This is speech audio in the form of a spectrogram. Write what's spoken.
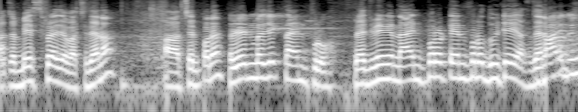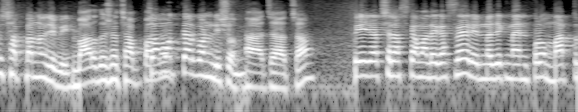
আচ্ছা বেস্ট প্রাইসে পাচ্ছি তাই না? আচ্ছা এরপরে? Red Magic nine pro Redmi nine pro ten pro দুইটাই আছে বারো দুশো ছাপ্পান্ন জিবি। বারো দুশো ছাপ্পান্ন। চমৎকার কন্ডিশন আচ্ছা আচ্ছা। পেয়ে যাচ্ছেন আজকে আমাদের কাছে রেড ম্যাজিক নাইন প্রো মাত্র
